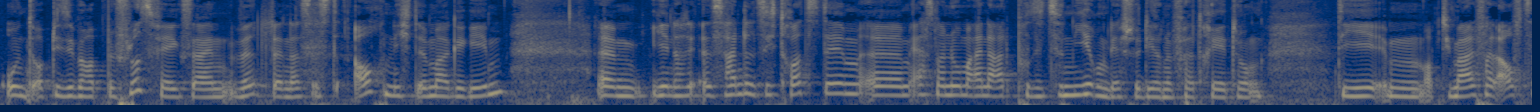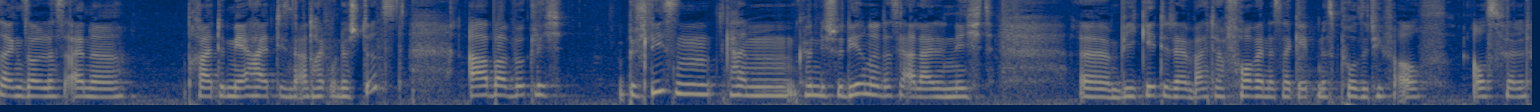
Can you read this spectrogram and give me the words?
und ob diese überhaupt beschlussfähig sein wird, denn das ist auch nicht immer gegeben, ähm, nach, es handelt sich trotzdem ähm, erstmal nur um eine Art Positionierung der Studierendenvertretung, die im Optimalfall aufzeigen soll, dass eine breite Mehrheit diesen Antrag unterstützt, aber wirklich beschließen kann, können die Studierenden das ja alleine nicht. Ähm, wie geht ihr denn weiter vor, wenn das Ergebnis positiv auf, ausfällt?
